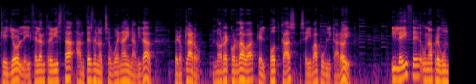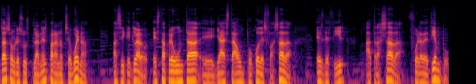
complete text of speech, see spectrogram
que yo le hice la entrevista antes de Nochebuena y Navidad, pero claro, no recordaba que el podcast se iba a publicar hoy. Y le hice una pregunta sobre sus planes para Nochebuena. Así que claro, esta pregunta eh, ya está un poco desfasada, es decir, atrasada, fuera de tiempo.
